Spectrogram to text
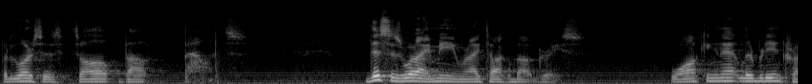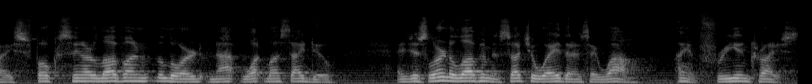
But the Lord says it's all about balance. This is what I mean when I talk about grace. Walking in that liberty in Christ, focusing our love on the Lord, not what must I do, and just learn to love Him in such a way that I say, wow, I am free in Christ.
